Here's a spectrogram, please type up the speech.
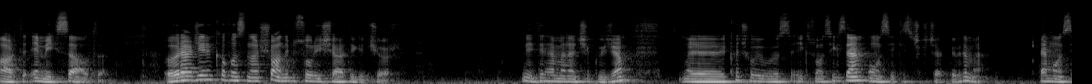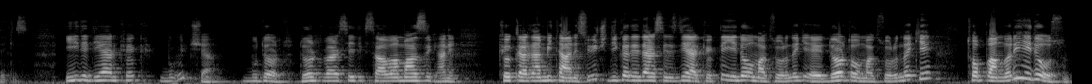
artı m eksi 6. Öğrencinin kafasından şu anda bir soru işareti geçiyor. Nedir hemen açıklayacağım. Ee, kaç oluyor burası? Eksi 18 m 18 çıkacaktır değil mi? m 18. İyi de diğer kök bu 3 ya. Bu 4. 4 verseydik sağlamazdık. Hani köklerden bir tanesi 3. Dikkat ederseniz diğer kökte 7 olmak zorunda ki e, 4 olmak zorunda ki toplamları 7 olsun.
